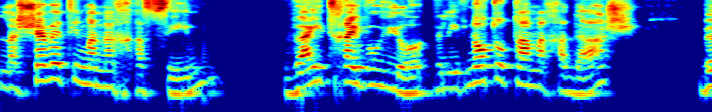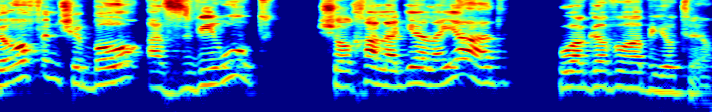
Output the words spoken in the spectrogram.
לשבת עם הנכסים וההתחייבויות ולבנות אותם מחדש, באופן שבו הסבירות שלך להגיע ליעד הוא הגבוה ביותר,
